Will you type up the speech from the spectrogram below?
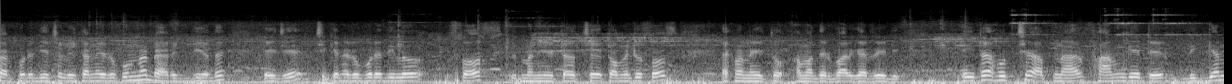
তারপরে দিয়েছিল। এখানে এরকম না ডাইরেক্ট দিয়ে দেয়। এই যে চিকেনের উপরে দিল সস মানে এটা হচ্ছে টমেটো সস। এখন এই তো আমাদের বার্গার রেডি এটা হচ্ছে আপনার ফার্ম গেটের বিজ্ঞান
